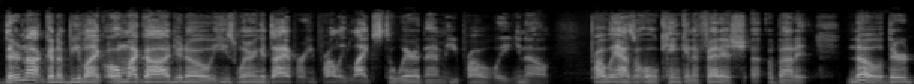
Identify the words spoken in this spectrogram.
they're not going to be like, oh my God, you know, he's wearing a diaper. He probably likes to wear them. He probably, you know, probably has a whole kink and a fetish uh, about it. No, they're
